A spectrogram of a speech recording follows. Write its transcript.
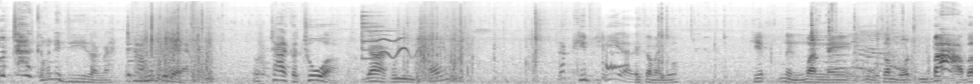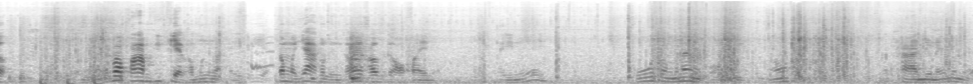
รสชาติก็ไม่ได้ดีหรอกนะทำให้กูแดกรสชาติก็ชั่ว ยากคนอื่นเขาถ้าคลิปพี่อะไรก็ไม่รู้ คลิปหนึ่งวันในอู่ซ่อมรถบ้าเปล่าแล้วก็ความขี้เกียจของมึงอะไอ้พี่ต้องมายากคนอื่นเขาให้เขาก่อไฟเนี่ย ไอ้เนื้ยกูต้องมานั่งก่ออีกเนาะแล้วทานอยู่ไหนมึงเนี่ย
